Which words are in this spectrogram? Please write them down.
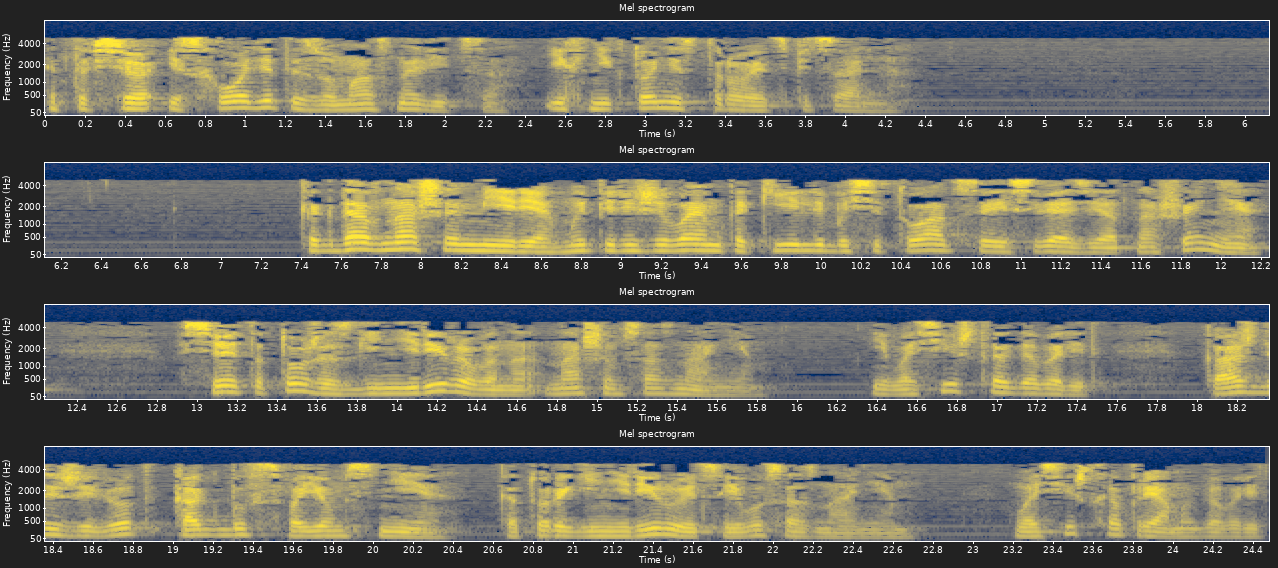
это все исходит из ума сновидца. Их никто не строит специально – когда в нашем мире мы переживаем какие-либо ситуации, связи, отношения, все это тоже сгенерировано нашим сознанием. И Васиштха говорит, каждый живет как бы в своем сне, который генерируется его сознанием. Васиштха прямо говорит,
